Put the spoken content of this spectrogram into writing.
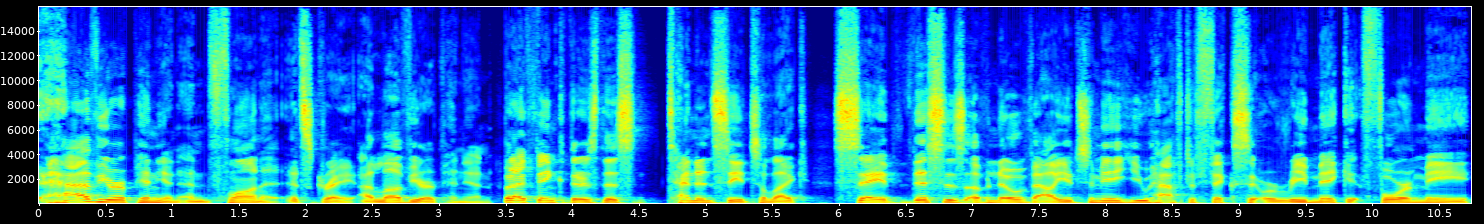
have your opinion and flaunt it. It's great. I love your opinion. But I think there's this tendency to like say, this is of no value to me. You have to fix it or remake it for me.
